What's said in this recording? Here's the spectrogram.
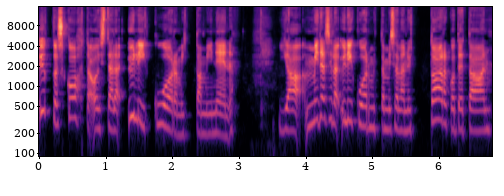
ykköskohta olisi täällä ylikuormittaminen. Ja mitä sillä ylikuormittamisella nyt tarkoitetaan?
